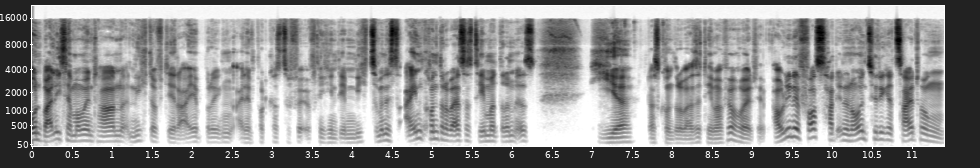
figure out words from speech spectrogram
Und weil ich's ja momentan nicht auf die Reihe bringe, einen Podcast zu veröffentlichen, in dem nicht zumindest ein kontroverses Thema drin ist, hier das kontroverse Thema für heute. Pauline Voss hat in der Neuen Zürcher Zeitung,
